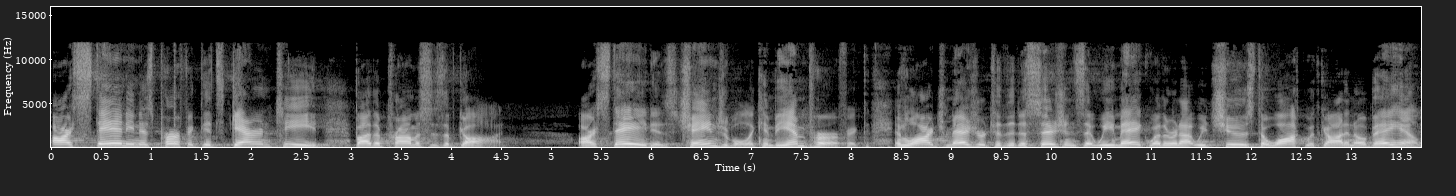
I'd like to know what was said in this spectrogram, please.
Our standing is perfect, it's guaranteed by the promises of God. Our state is changeable, it can be imperfect, in large measure to the decisions that we make, whether or not we choose to walk with God and obey Him.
